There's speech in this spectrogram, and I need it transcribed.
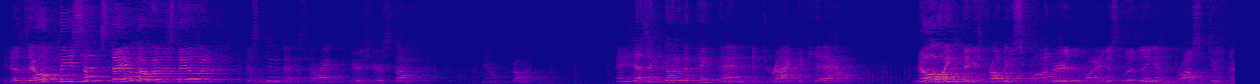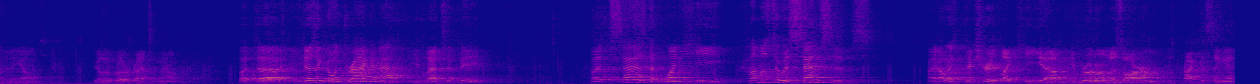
He doesn't say, "Oh, please, son, stay. I want to stay away." He doesn't do that. He's all right. Here's your stuff. You know, Go. And he doesn't go to the pig pen and drag the kid out, knowing that he's probably squandered and riotous living and prostitutes and everything else. The older brother rats him out. But uh, he doesn't go and drag him out. He lets it be. But says that when he comes to his senses, I always picture it like he, um, he wrote it on his arm. He's practicing it.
